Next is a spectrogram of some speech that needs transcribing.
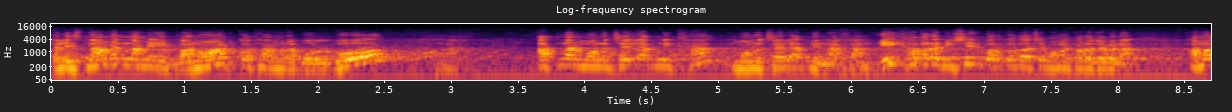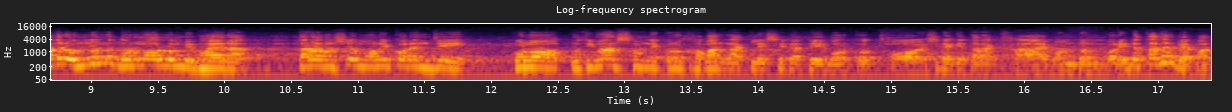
তাহলে ইসলামের নামে এই বানোয়াট কথা আমরা বলব না। আপনার মনে চাইলে আপনি খান, মনে চাইলে আপনি না খান। এই খাবারে বিশেষ বরকত আছে মনে করা যাবে না। আমাদের অন্যান্য ধর্মাবলম্বী ভাইয়েরা, তারা সময় মনে করেন যে কোন প্রতিমার সামনে কোনো খাবার রাখলে সেটাতে বরকত হয়, সেটাকে তারা খায়, বন্টন করে, এটা তাদের ব্যাপার।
